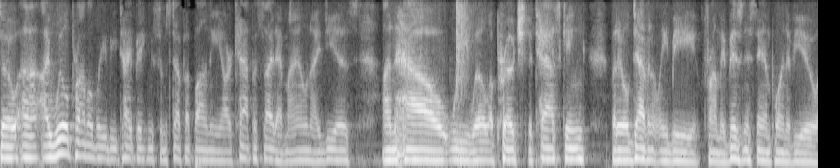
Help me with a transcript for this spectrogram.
So uh, I will probably be typing some stuff up on the RCAPA site. I have my own ideas on how we will approach the tasking, but it will definitely be from a business standpoint of view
